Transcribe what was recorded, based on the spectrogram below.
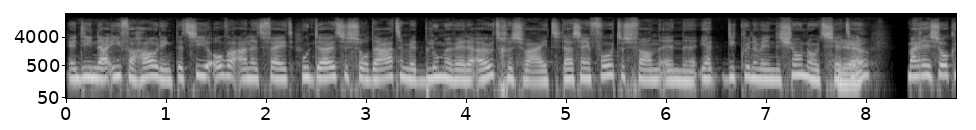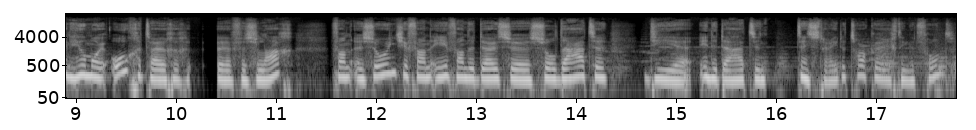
En die naïeve houding, dat zie je ook wel aan het feit hoe Duitse soldaten met bloemen werden uitgezwaaid. Daar zijn foto's van en uh, ja, die kunnen we in de show notes zetten. Ja. Maar er is ook een heel mooi ooggetuigenverslag uh, van een zoontje van een van de Duitse soldaten die uh, inderdaad ten, ten strijde trokken richting het front.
